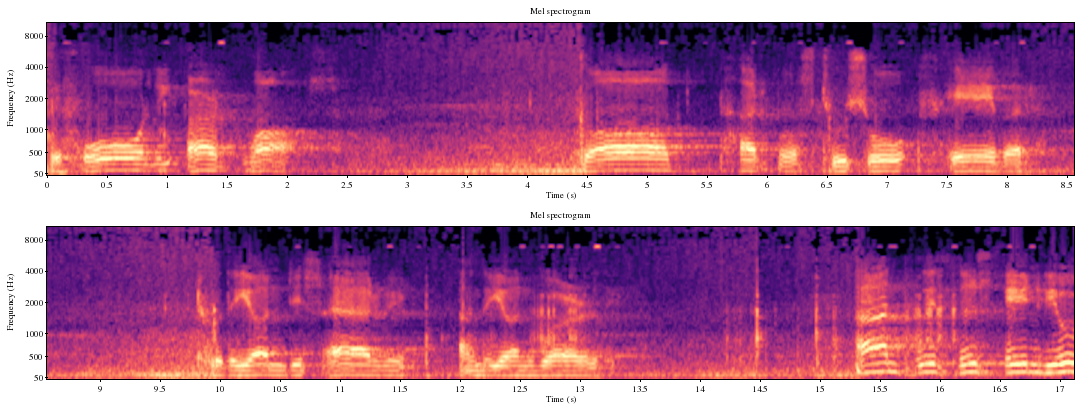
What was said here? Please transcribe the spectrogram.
Before the earth was, God purposed to show favor to the undeserving and the unworthy. And with this in view,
